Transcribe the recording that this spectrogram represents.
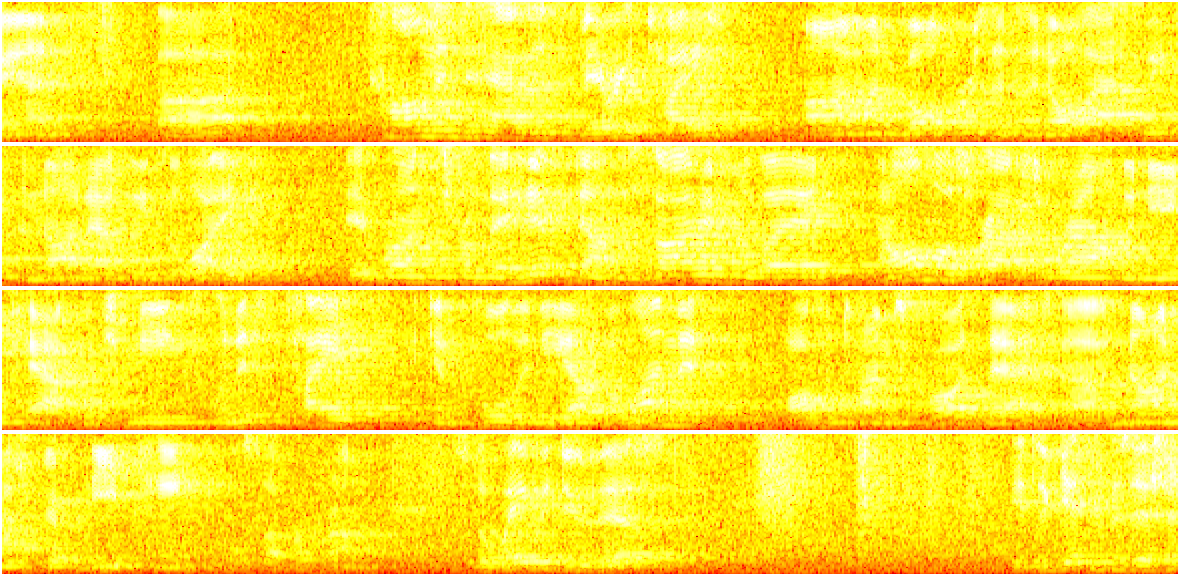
band. Uh, common to have this very tight on, on golfers and, and all athletes and non-athletes alike. It runs from the hip down the side of your leg and almost wraps around the kneecap, which means when it's tight, it can pull the knee out of alignment, oftentimes cause that uh, nondescript knee pain people suffer from. So the way we do this is to get in position,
